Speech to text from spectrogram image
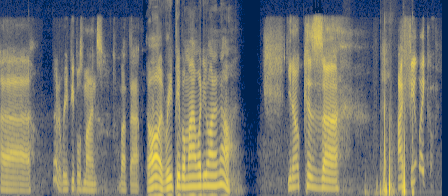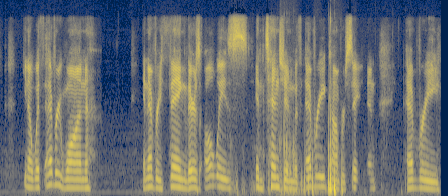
uh, to read people's minds. About that? Oh, read people mind. What do you want to know? You know, because uh, I feel like, you know, with everyone and everything, there's always intention with every conversation, every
